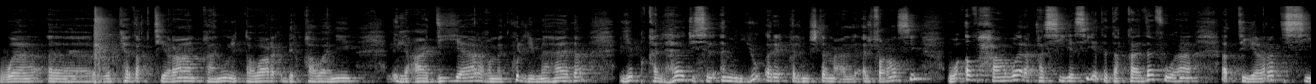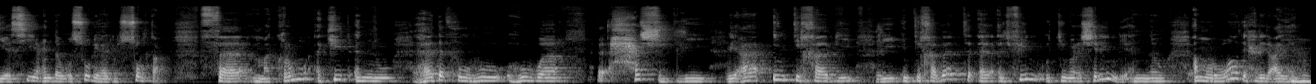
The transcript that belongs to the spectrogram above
وكذا اقتران قانون الطوارئ بالقوانين العادية رغم كل ما هذا يبقى الهاجس الأمن يؤرق المجتمع الفرنسي وأضحى ورقة سياسية تتقاذفها التيارات السياسية عند وصولها للسلطة. فماكرون أكيد أنه هدفه هو حشد لوعاء انتخابي لانتخابات 2022 لأنه أمر واضح للعيان.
